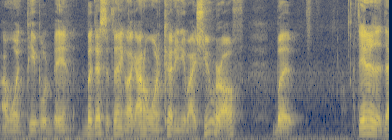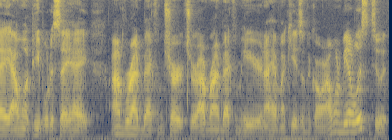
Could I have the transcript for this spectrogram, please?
I want people, and, but that's the thing. Like I don't want to cut anybody's humor off, but at the end of the day, I want people to say, "Hey, I'm riding back from church or I'm riding back from here and I have my kids in the car. I want to be able to listen to it.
